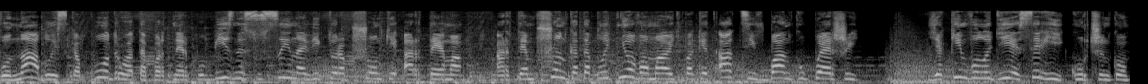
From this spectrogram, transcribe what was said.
Вона близька подруга та партнер по бізнесу сина Віктора Пшонки Артема. Артем Пшонка та Плетньова мають пакет акцій в банку перший, яким володіє Сергій Курченко.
